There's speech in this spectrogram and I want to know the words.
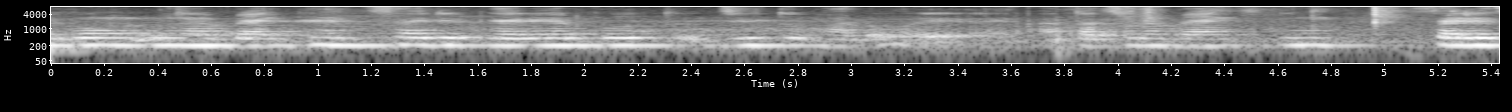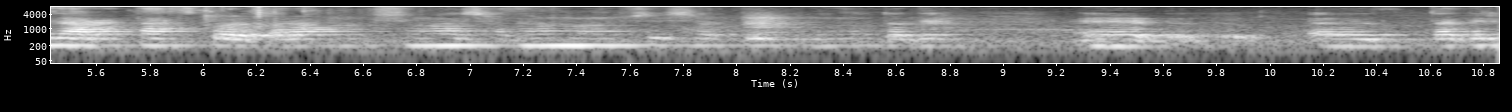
এবং ব্যাংকিং সাইডের ক্যারিয়ার গ্রোথ যেহেতু ভালো তাছাড়া ব্যাংকিং সাইডে যারা কাজ করে তারা অনেক সময় সাধারণ মানুষের সাথে বিভিন্ন তাদের তাদের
